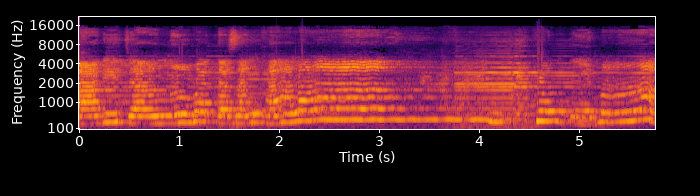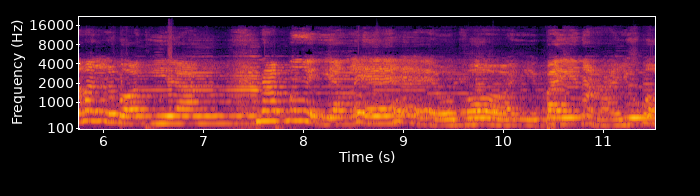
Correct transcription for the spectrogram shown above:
อาดิจังวัตสังขาราคนเกิดมามันบ่เที่ยง นับมือเอียงแล้วคอยไปหน้าอยู่บ่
